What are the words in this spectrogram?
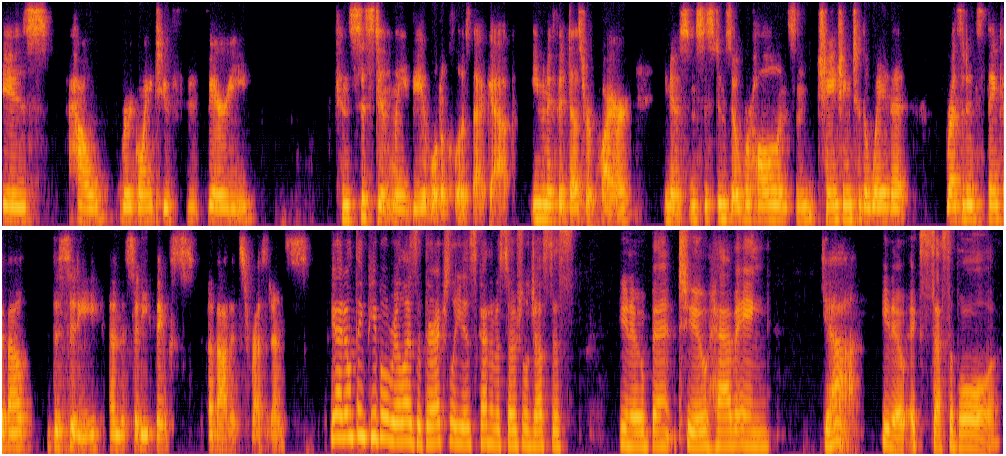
is how we're going to very consistently be able to close that gap, even if it does require, you know, some systems overhaul and some changing to the way that residents think about the city and the city thinks about its residents. Yeah, I don't think people realize that there actually is kind of a social justice, you know, bent to having, yeah, you know, accessible,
